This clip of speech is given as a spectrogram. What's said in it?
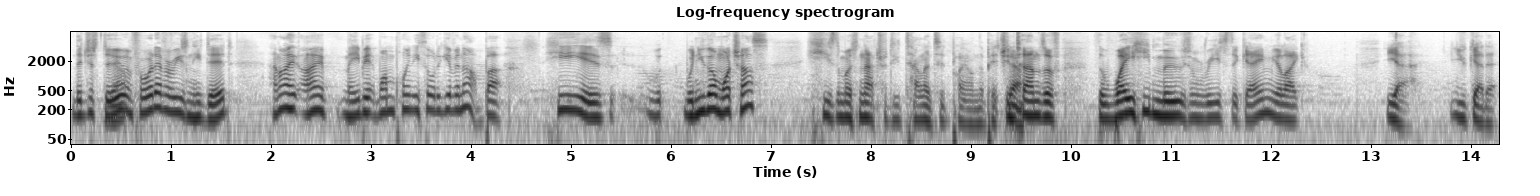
They just do, Yeah. and for whatever reason, he did. And I, I maybe at one point he thought of giving up, but he is. w- When you go and watch us, he's the most naturally talented player on the pitch in Yeah. terms of the way he moves and reads the game. You're like, yeah, you get it.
